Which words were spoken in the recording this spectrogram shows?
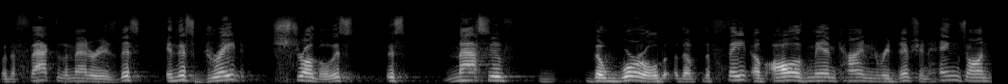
But the fact of the matter is, this in this great struggle, this, this massive, the world, the, the fate of all of mankind and redemption hangs on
